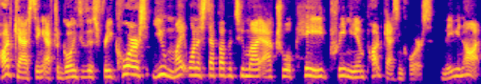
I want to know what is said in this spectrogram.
podcasting after going through this free course, you might want to step up into my actual paid premium podcasting course. Maybe not.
